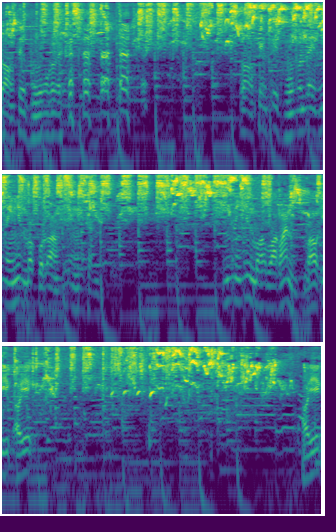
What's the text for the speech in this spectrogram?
ลองเพลงหูกันเลยลองเพลงเพลงหูมันเลยมันได้ยินบอกกูลองเพลงกันมั นได้ยินบอกบอกมันบอกอีกเอาอีกเอาอีก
